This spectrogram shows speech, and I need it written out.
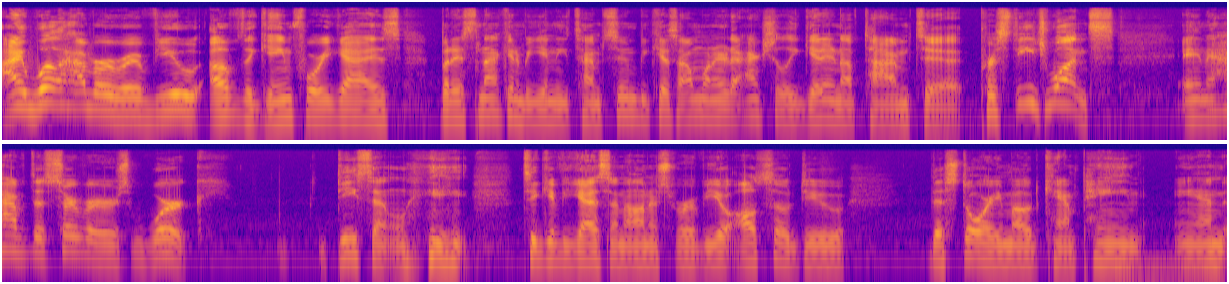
I will have a review of the game for you guys, but it's not going to be anytime soon because I wanted to actually get enough time to prestige once and have the servers work decently to give you guys an honest review. Also do the story mode campaign and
